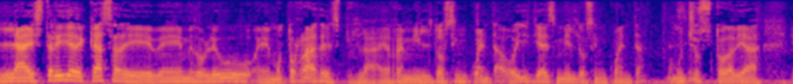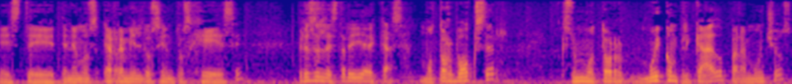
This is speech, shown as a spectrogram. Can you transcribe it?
La estrella de casa de BMW eh, Motorrad es pues, la R1250, hoy ya es 1250. Muchos todavía este, tenemos R1200 GS, pero esa es la estrella de casa. Motor boxer, que es un motor muy complicado para muchos,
